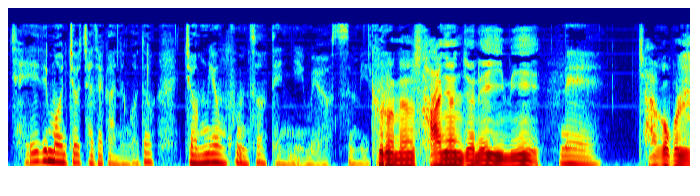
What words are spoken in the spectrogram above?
제일 먼저 찾아가는 것은 전명훈 선생님이었습니다. 그러면 4년 전에 이미 네. 작업을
